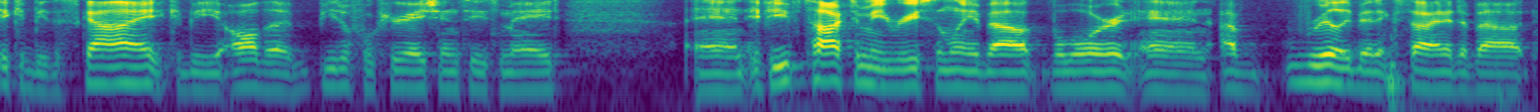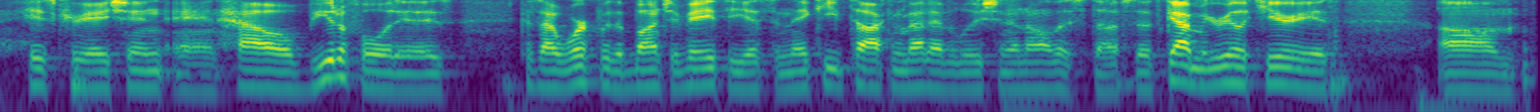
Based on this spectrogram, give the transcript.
it could be the sky, it could be all the beautiful creations He's made. And if you've talked to me recently about the Lord, and I've really been excited about His creation and how beautiful it is, because I work with a bunch of atheists and they keep talking about evolution and all this stuff. So it's got me really curious. Um,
